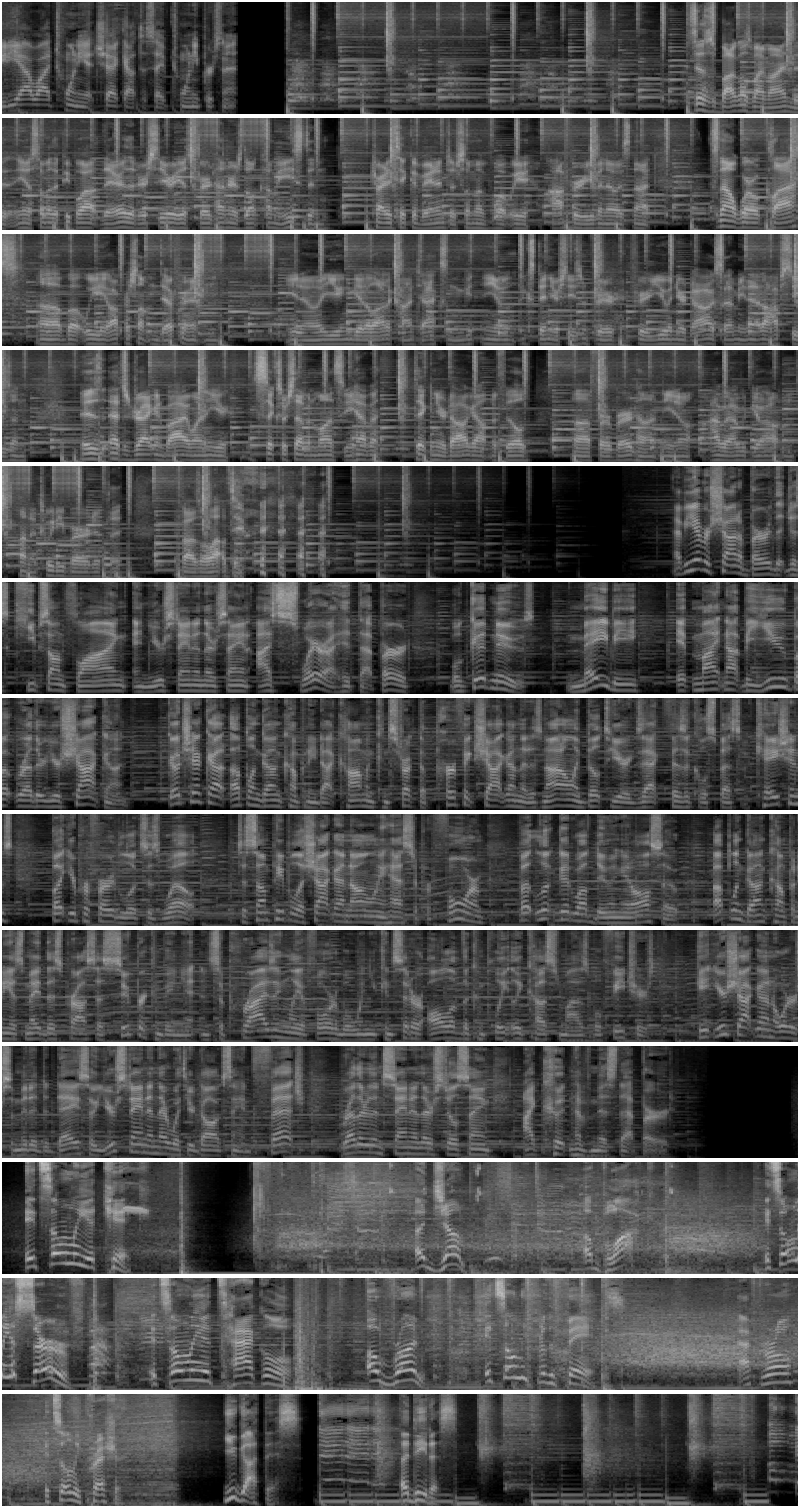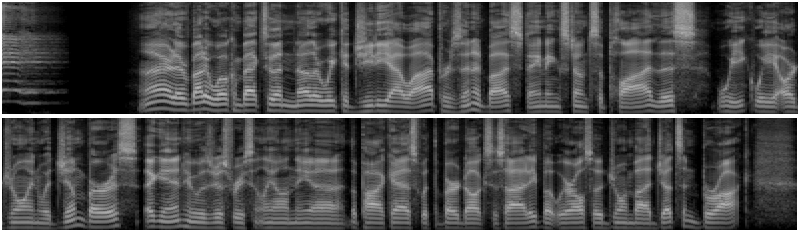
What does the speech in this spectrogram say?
GDIY20 at checkout to save 20%. It just boggles my mind that you know some of the people out there that are serious bird hunters don't come east and try to take advantage of some of what we offer, even though it's not it's not world class, uh, but we offer something different. And, you know, you can get a lot of contacts and you know extend your season for for you and your dogs. I mean, that off season is that's dragging by when you're six or seven months and you haven't taken your dog out in the field uh, for a bird hunt. You know, I, I would go out and hunt a Tweety bird if the, if I was allowed to. Have you ever shot a bird that just keeps on flying and you're standing there saying, I swear I hit that bird? Well, good news. Maybe it might not be you, but rather your shotgun. Go check out uplandguncompany.com and construct the perfect shotgun that is not only built to your exact physical specifications, but your preferred looks as well. To some people, a shotgun not only has to perform, but look good while doing it also. Upland Gun Company has made this process super convenient and surprisingly affordable when you consider all of the completely customizable features. Get your shotgun order submitted today so you're standing there with your dog saying fetch rather than standing there still saying, I couldn't have missed that bird. It's only a kick, a jump, a block. It's only a serve. It's only a tackle, a run. It's only for the fans. After all, it's only pressure. You got this. Adidas. All right, everybody, welcome back to another week of GDIY presented by Standing Stone Supply. This week we are joined with Jim Burris again, who was just recently on the uh, the podcast with the Bird Dog Society. But we're also joined by Judson Brock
